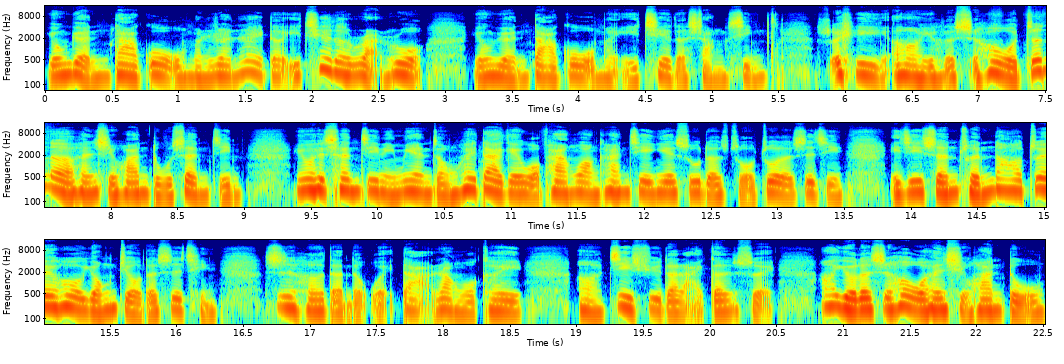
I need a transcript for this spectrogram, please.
永远大过我们人类的一切的软弱，永远大过我们一切的伤心。所以啊，有的时候我真的很喜欢读圣经，因为圣经里面总会带给我盼望，看见耶稣的所做的事情，以及神存到最后永久的事情是何等的伟大，让我可以啊继续的来跟随啊。有的时候我很喜欢读。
